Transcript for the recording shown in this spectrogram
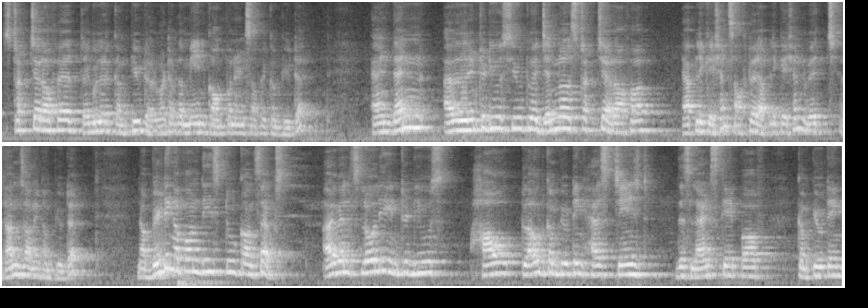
structure of a regular computer, what are the main components of a computer. And then I will introduce you to a general structure of a application, software application which runs on a computer. Now building upon these two concepts, I will slowly introduce how cloud computing has changed this landscape of computing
